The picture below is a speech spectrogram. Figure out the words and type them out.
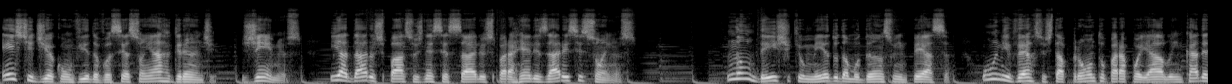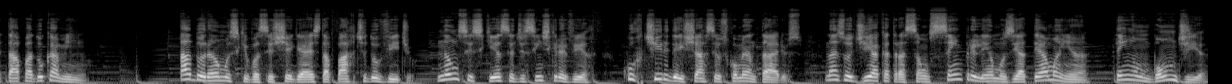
Este dia convida você a sonhar grande, gêmeos, e a dar os passos necessários para realizar esses sonhos. Não deixe que o medo da mudança o impeça, o universo está pronto para apoiá-lo em cada etapa do caminho. Adoramos que você chegue a esta parte do vídeo. Não se esqueça de se inscrever, curtir e deixar seus comentários. Na Zodíaca Atração sempre lemos e até amanhã. Tenha um bom dia.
